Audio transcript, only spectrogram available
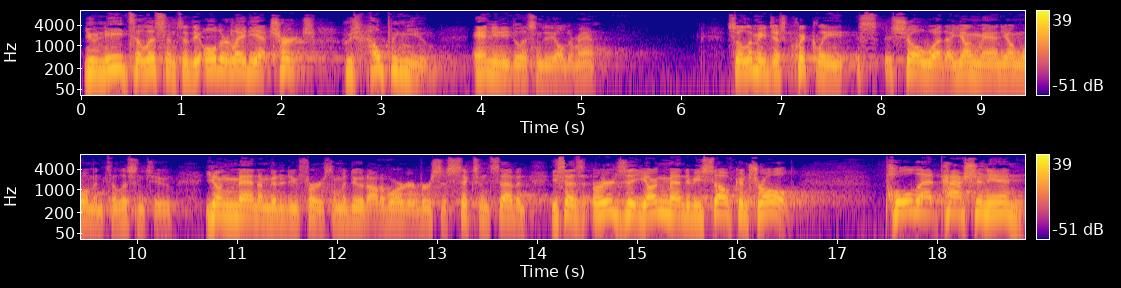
You need to listen to the older lady at church who's helping you. And you need to listen to the older man. So let me just quickly show what a young man, young woman to listen to. Young men, I'm going to do first. I'm going to do it out of order. Verses six and seven. He says, urge the young men to be self-controlled. Pull that passion in.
